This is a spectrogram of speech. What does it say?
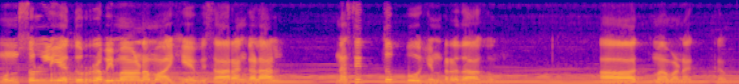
முன் சொல்லிய துரபிமானமாகிய விசாரங்களால் நசித்துப் போகின்றதாகும். ஆத்ம வணக்கம்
